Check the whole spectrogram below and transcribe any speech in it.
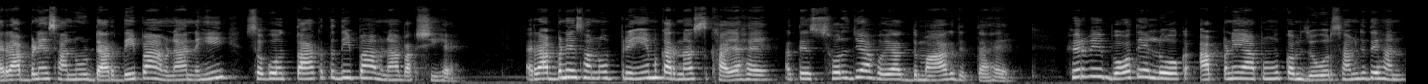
ਰੱਬ ਨੇ ਸਾਨੂੰ ਡਰ ਦੀ ਭਾਵਨਾ ਨਹੀਂ, ਸਗੋਂ ਤਾਕਤ ਦੀ ਭਾਵਨਾ ਬਖਸ਼ੀ ਹੈ। ਰੱਬ ਨੇ ਸਾਨੂੰ ਪ੍ਰੇਮ ਕਰਨਾ ਸਿਖਾਇਆ ਹੈ ਅਤੇ ਸੁਲਝਿਆ ਹੋਇਆ ਦਿਮਾਗ ਦਿੱਤਾ ਹੈ। ਫਿਰ ਵੀ ਬਹੁਤੇ ਲੋਕ ਆਪਣੇ ਆਪ ਨੂੰ ਕਮਜ਼ੋਰ ਸਮਝਦੇ ਹਨ।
